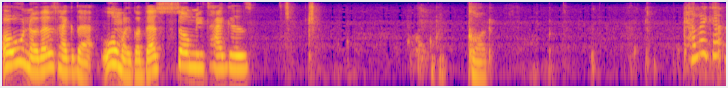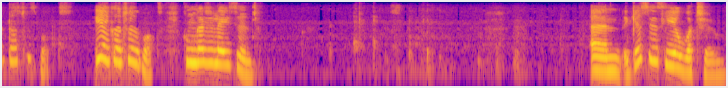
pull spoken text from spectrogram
Oh no, there's a tag there. Oh my god, there's so many tigers. Oh my god. Can I get a Dutch's box? Yeah, I got a treasure box. Congratulations. And I guess he's here watching.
